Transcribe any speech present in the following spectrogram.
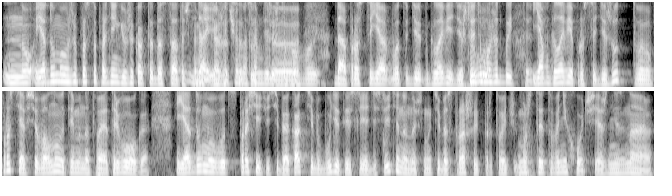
Ну, я думаю, уже просто про деньги уже как-то достаточно. да, мне я кажется, хочу, на самом тут, деле, чтобы э, вы... Да, просто я вот в голове держу... Что это может быть-то? Я в голове просто держу твой вопрос, тебя все волнует именно твоя тревога. Я думаю, вот спросить у тебя, как тебе будет, если я действительно начну тебя спрашивать про твои... Может, ты этого не хочешь, я же не знаю.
